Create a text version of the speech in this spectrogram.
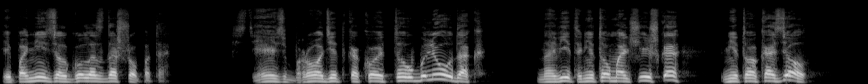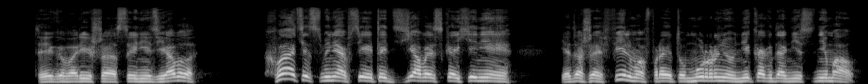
и понизил голос до шепота. «Здесь бродит какой-то ублюдок. На вид не то мальчишка, не то козел». «Ты говоришь о сыне дьявола?» Хватит с меня всей этой дьявольской хинеи! Я даже фильмов про эту мурню никогда не снимал.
